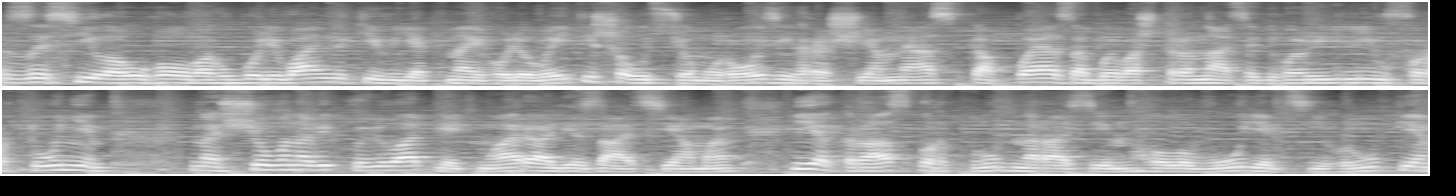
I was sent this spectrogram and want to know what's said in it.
засіла у головах вболівальників як найгольовитіша у цьому розіграші. СКП забив аж 13 голів фортуні на що вона відповіла п'ятьма реалізаціями. І якраз спортклуб наразі головує в цій групі.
